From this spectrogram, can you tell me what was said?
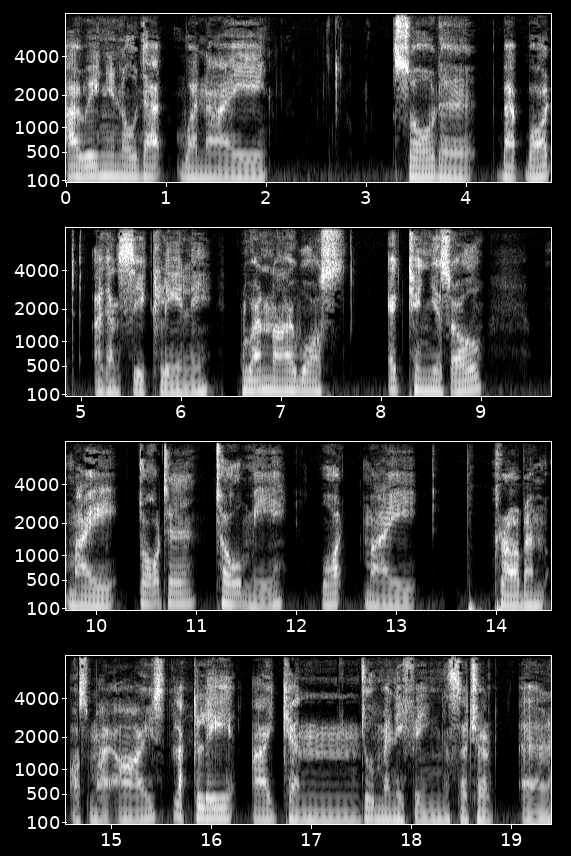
I really know that when I saw the backboard, I can see clearly. When I was 18 years old, my daughter told me what my problem was my eyes. Luckily, I can do many things such as uh,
